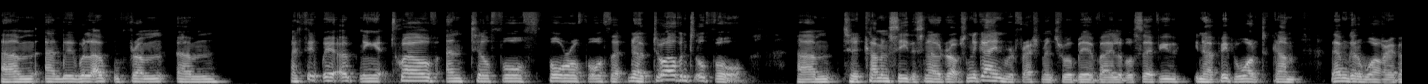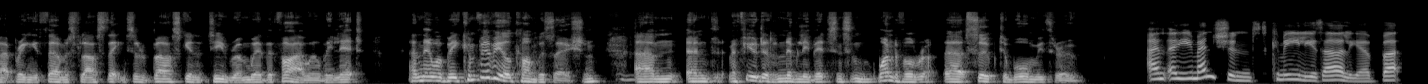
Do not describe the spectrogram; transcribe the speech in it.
Um, and we will open from, um, I think we're opening at 12 until 4, 4 or 4, no, 12 until 4 um, to come and see the snowdrops. And again, refreshments will be available. So if you, you know, if people want to come, they haven't got to worry about bringing a thermos flask. They can sort of bask in the tea room where the fire will be lit. And there will be convivial conversation mm-hmm. um, and a few little nibbly bits and some wonderful uh, soup to warm you through. And uh, you mentioned camellias earlier, but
